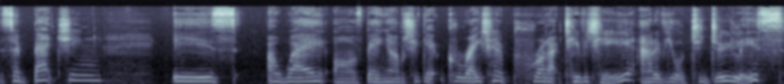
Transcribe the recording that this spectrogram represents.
so batching is a way of being able to get greater productivity out of your to-do lists,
